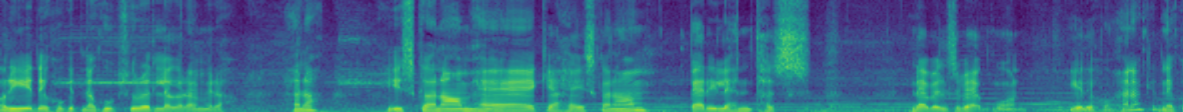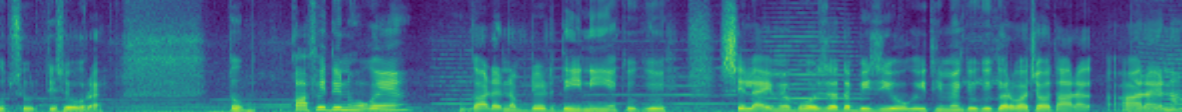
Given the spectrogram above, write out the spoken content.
और ये देखो कितना खूबसूरत लग रहा है मेरा, है ना? इसका नाम है, क्या है इसका नाम? पेरीलेंथस डबल्स बैकबोन ये देखो, है ना? कितने खूबसूरती से हो रहा है। तो काफ़ी दिन हो गए हैं गार्डन अपडेट दी नहीं है, क्योंकि सिलाई में बहुत ज़्यादा बिज़ी हो गई थी मैं, क्योंकि करवा चौथ आ रहा आ रहा है ना?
